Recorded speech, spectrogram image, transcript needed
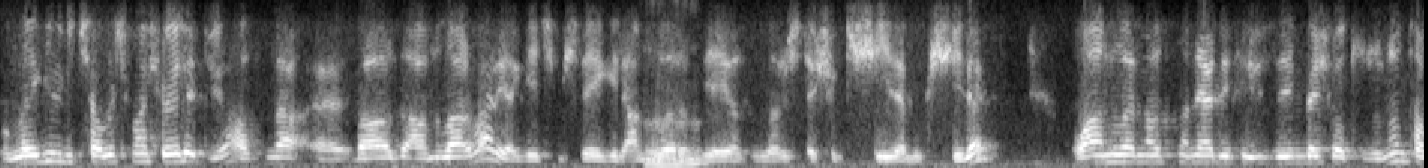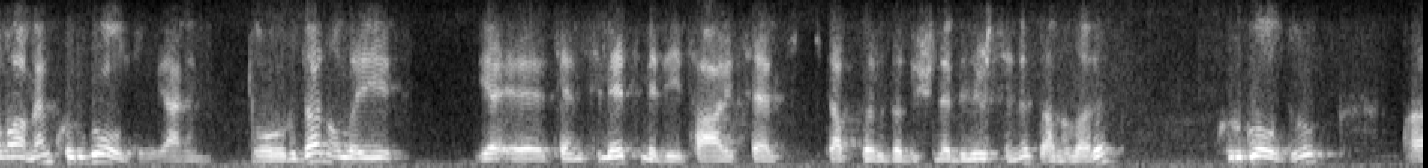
Bununla ilgili bir çalışma şöyle diyor. Aslında e, bazı anılar var ya geçmişle ilgili anıların Hı hı. diye yazılır işte şu kişiyle bu kişiyle. O anıların aslında neredeyse %25-30'unun tamamen kurgu olduğu. Yani doğrudan olayı e, temsil etmediği tarihsel kitapları da düşünebilirsiniz anıları. Kurgu olduğu e,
